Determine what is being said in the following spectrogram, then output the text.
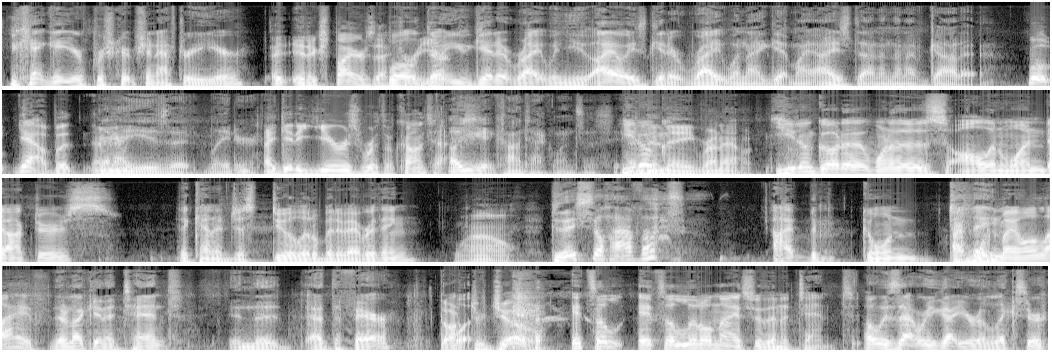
You can't get your prescription after a year. It, it expires after Well, a year. don't you get it right when you? I always get it right when I get my eyes done, and then I've got it. Well, yeah, but I Then mean, I use it later. I get a year's worth of contacts. Oh, you get contact lenses. Yeah. You and don't then they run out. You don't go to one of those all-in-one doctors that kind of just do a little bit of everything. Wow. Do they still have those? I've been going to Aren't they- my whole life. They're like in a tent in the at the fair. Dr. Joe. It's a it's a little nicer than a tent. Oh, is that where you got your elixir?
